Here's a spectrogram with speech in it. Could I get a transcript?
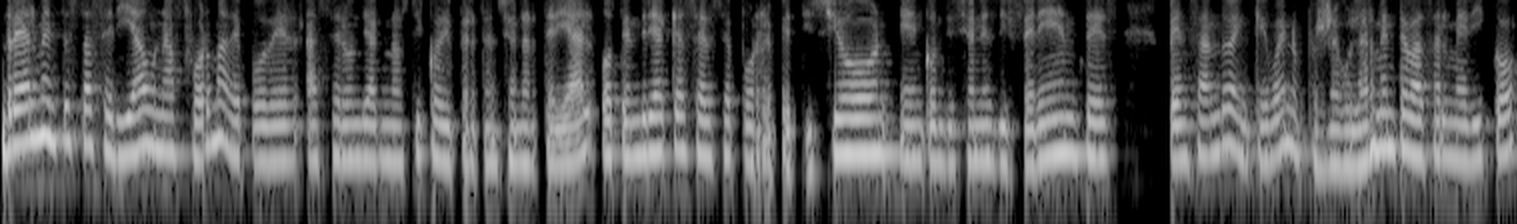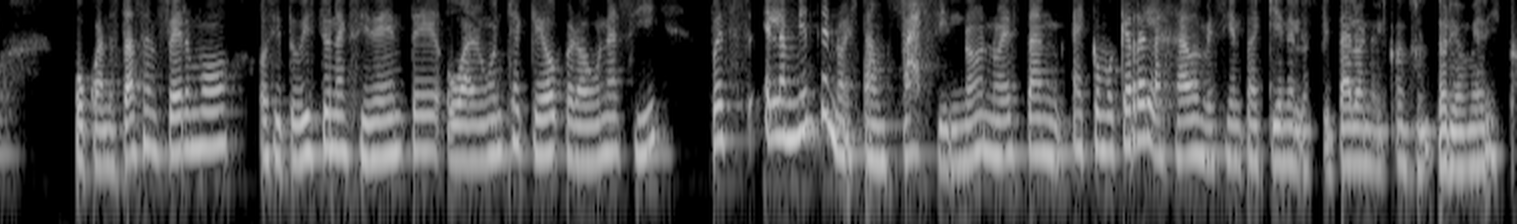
¿Realmente esta sería una forma de poder hacer un diagnóstico de hipertensión arterial o tendría que hacerse por repetición en condiciones diferentes? pensando en que, bueno, pues regularmente vas al médico o cuando estás enfermo o si tuviste un accidente o algún chequeo, pero aún así, pues el ambiente no es tan fácil, ¿no? No es tan, como que relajado me siento aquí en el hospital o en el consultorio médico.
